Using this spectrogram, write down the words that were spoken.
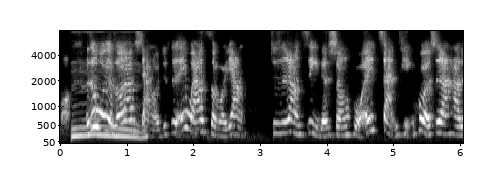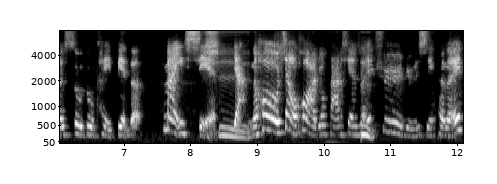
么。嗯、可是我有时候要想哦，就是哎，我要怎么样，就是让自己的生活哎暂停，或者是让它的速度可以变得慢一些呀。然后像我后来就发现说，哎、嗯，去旅行可能哎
